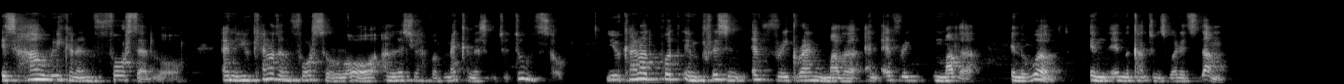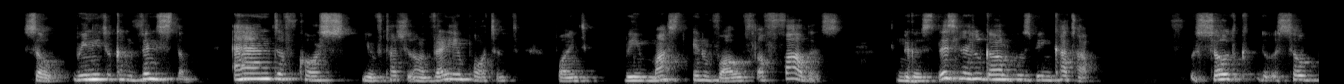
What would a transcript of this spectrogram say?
It's how we can enforce that law. And you cannot enforce a law unless you have a mechanism to do so. You cannot put in prison every grandmother and every mother in the world in, in the countries where it's done. So we need to convince them. And of course, you've touched on a very important point. We must involve the fathers mm. because this little girl who's being cut up so, so,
